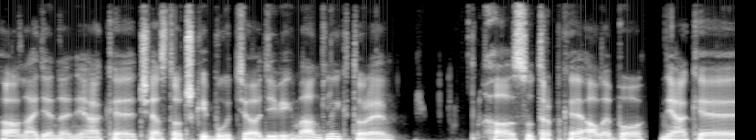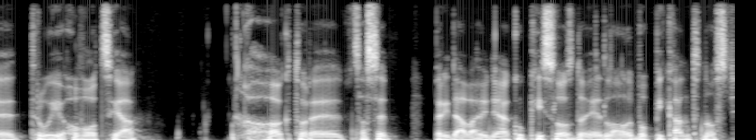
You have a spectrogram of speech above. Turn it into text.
nájdené nejaké čiastočky buď divých mandlí, ktoré o, sú trpké, alebo nejaké druhy ovocia, o, ktoré zase pridávajú nejakú kyslosť do jedla alebo pikantnosť.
